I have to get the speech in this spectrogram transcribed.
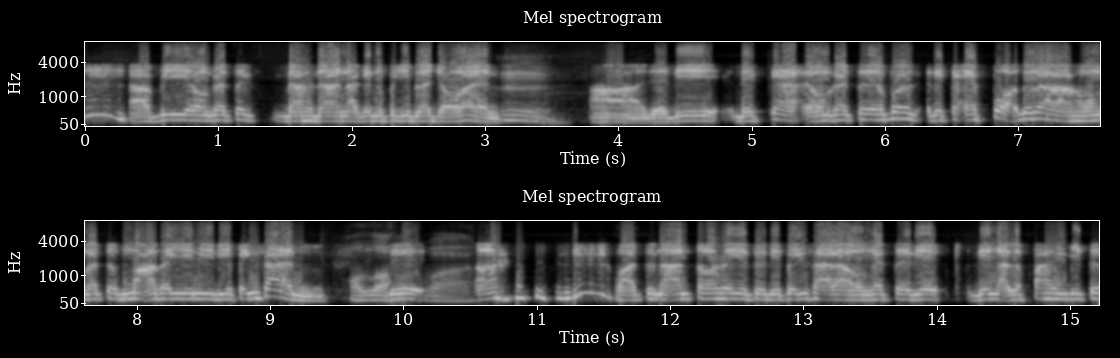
Habis orang kata dah dah nak kena pergi belajar kan. hmm. Ha, jadi dekat orang kata apa dekat airport tu lah orang kata mak saya ni dia pengsan. Allah dia, ha, waktu nak hantar saya tu dia pengsan lah orang kata dia dia nak lepaskan kita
